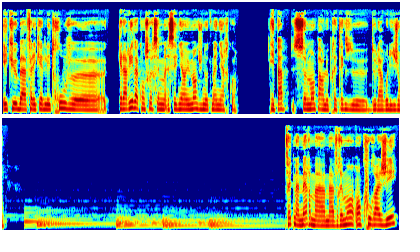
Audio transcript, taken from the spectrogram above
Et que bah fallait qu'elle les trouve euh, qu'elle arrive à construire ces liens humains d'une autre manière quoi. Et pas seulement par le prétexte de la religion. En fait ma mère m'a vraiment encouragée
